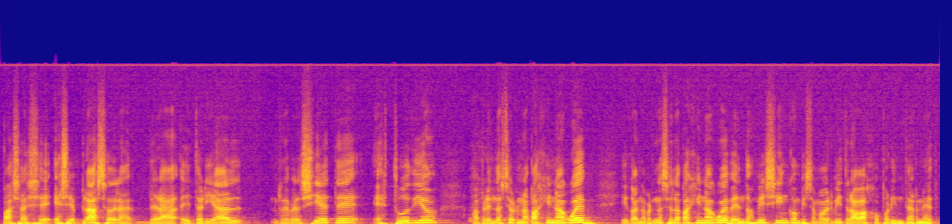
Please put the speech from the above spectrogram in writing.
pasa ese, ese plazo de la, de la editorial Rebel 7, estudio, aprendo a hacer una página web y cuando aprendo a hacer la página web, en 2005 empiezo a mover mi trabajo por internet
